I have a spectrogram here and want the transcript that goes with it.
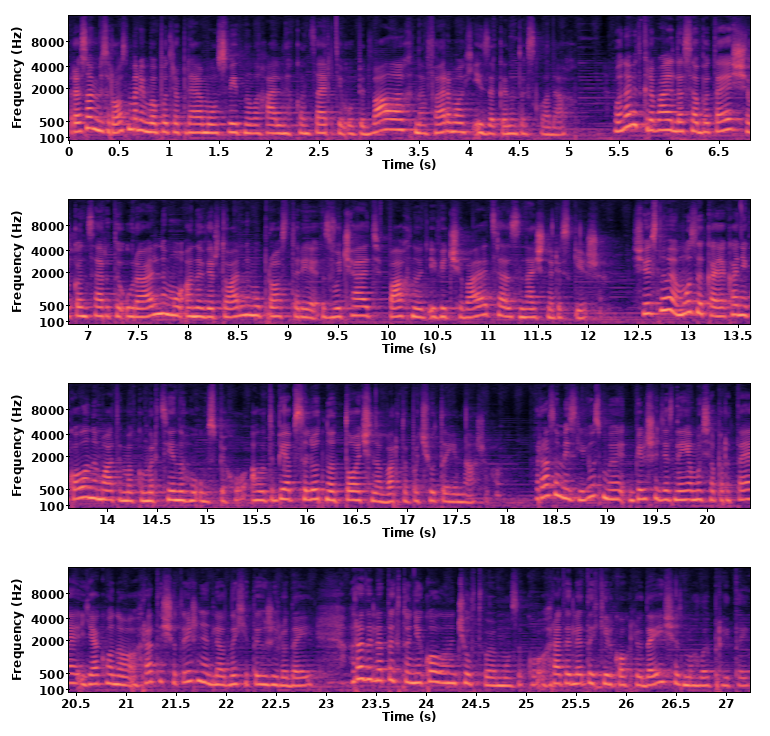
Разом із Розмарі ми потрапляємо у світ нелегальних концертів у підвалах, на фермах і закинутих складах. Вона відкриває для себе те, що концерти у реальному, а не віртуальному просторі звучать, пахнуть і відчуваються значно різкіше. Що існує музика, яка ніколи не матиме комерційного успіху, але тобі абсолютно точно варто почути її наживо. Разом із Льюз ми більше дізнаємося про те, як воно грати щотижня для одних і тих же людей, грати для тих, хто ніколи не чув твою музику, грати для тих кількох людей, що змогли прийти.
